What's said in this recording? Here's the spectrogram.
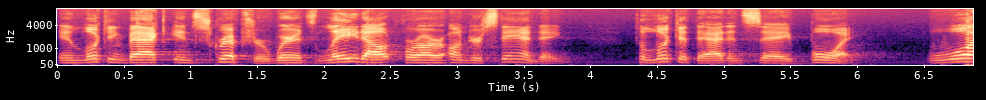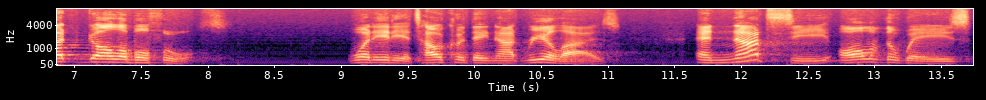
in looking back in Scripture, where it's laid out for our understanding, to look at that and say, boy, what gullible fools. What idiots. How could they not realize and not see all of the ways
